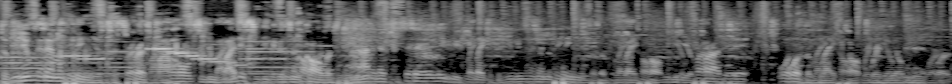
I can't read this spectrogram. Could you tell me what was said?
The views and opinions expressed by hosts, invited speakers, and callers do not necessarily reflect the views and opinions of the Black Talk Media Project or the Black Talk Radio Network.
